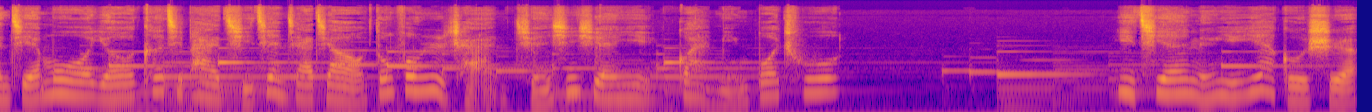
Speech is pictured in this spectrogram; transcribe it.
本节目由科技派旗舰家教东风日产全新轩逸冠名播出，《一千零一夜》故事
